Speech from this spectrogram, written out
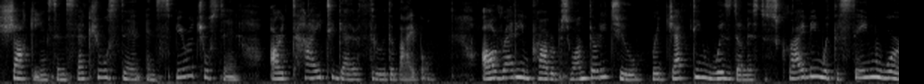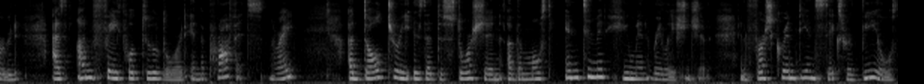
shocking since sexual sin and spiritual sin are tied together through the Bible. Already in Proverbs 132, rejecting wisdom is describing with the same word as unfaithful to the Lord in the prophets, right? Adultery is a distortion of the most intimate human relationship. And 1 Corinthians 6 reveals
